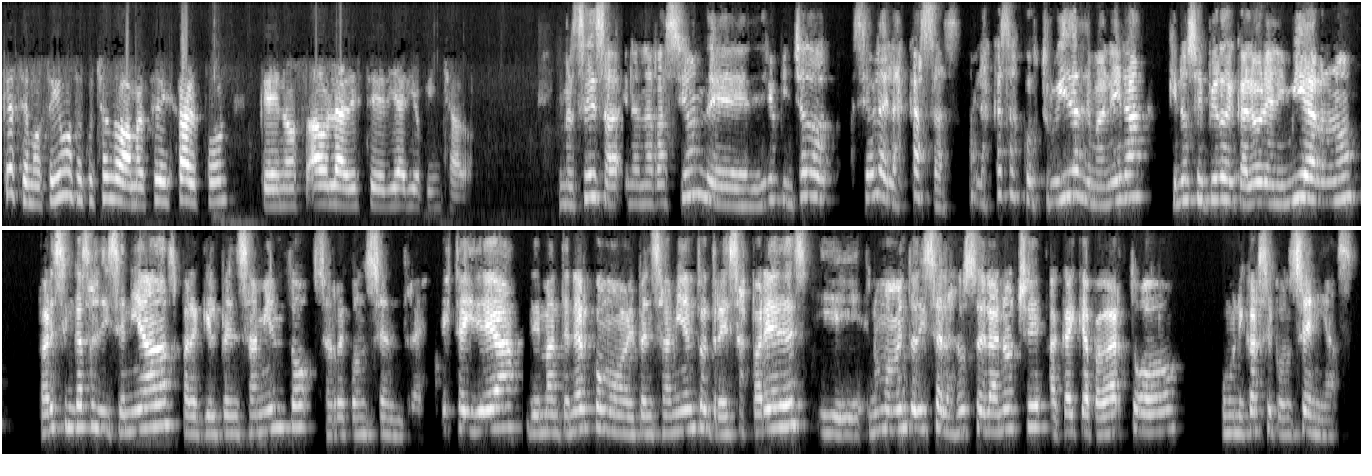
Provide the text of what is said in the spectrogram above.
¿Qué hacemos? Seguimos escuchando a Mercedes Halfon que nos habla de este diario pinchado. Mercedes, en la narración de, Diario Pinchado se habla de las casas, las casas construidas de manera que no se pierda el calor en invierno, parecen casas diseñadas para que el pensamiento se reconcentre. Esta idea de mantener como el pensamiento entre esas paredes y en un momento dice a las 12 de la noche, acá hay que apagar todo, comunicarse con señas.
